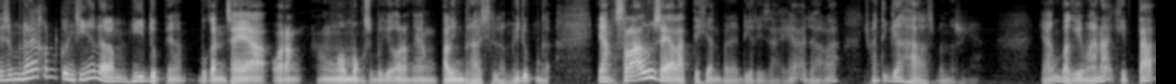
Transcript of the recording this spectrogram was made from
Ya sebenarnya kan kuncinya dalam hidup ya, bukan saya orang ngomong sebagai orang yang paling berhasil dalam hidup enggak. Yang selalu saya latihkan pada diri saya adalah cuma tiga hal sebenarnya yang bagaimana kita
